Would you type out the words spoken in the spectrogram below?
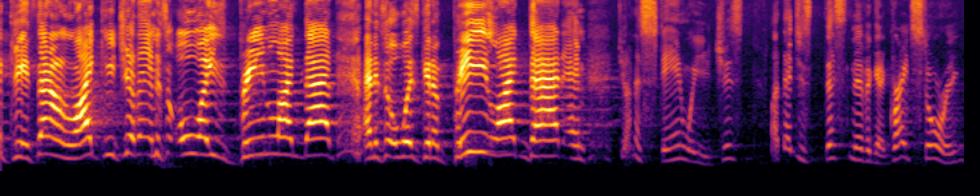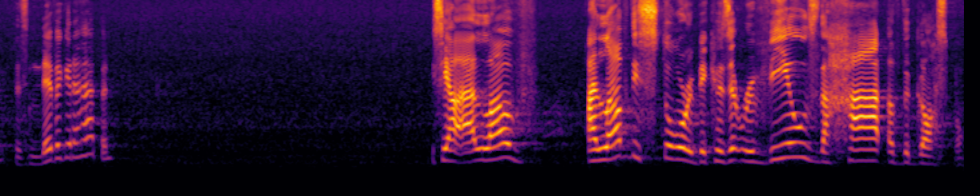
against. They don't like each other, and it's always been like that, and it's always going to be like that. And do you understand where you just, like, that just, that's never going to, great story, that's never going to happen. You see, I love, I love this story because it reveals the heart of the gospel.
